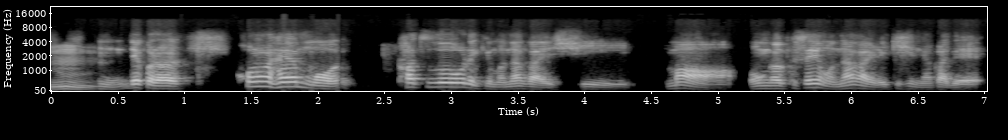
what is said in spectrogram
う。うんん。だから、この辺も活動歴も長いし、まあ、音楽性も長い歴史の中で、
